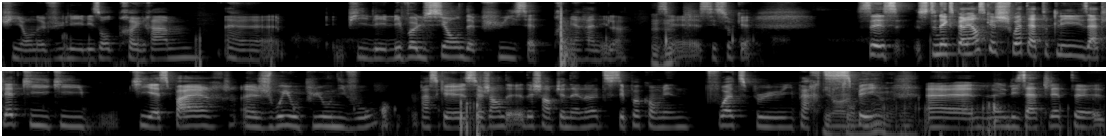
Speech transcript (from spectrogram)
puis on a vu les, les autres programmes puis l'évolution depuis cette première année-là. Mhm. C'est sûr que c'est une expérience que je souhaite à tous les athlètes qui, qui, qui, espèrent euh, jouer au plus haut niveau. Parce que ce genre de, championnat-là, tu sais pas combien de fois tu peux y participer. Euh, les athlètes, euh,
